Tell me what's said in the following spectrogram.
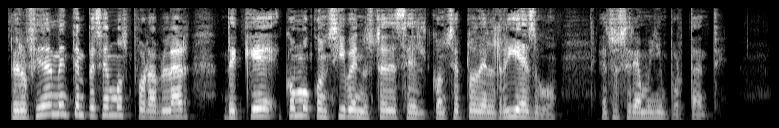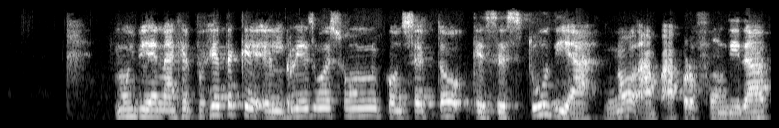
pero finalmente empecemos por hablar de qué, cómo conciben ustedes el concepto del riesgo. Eso sería muy importante. Muy bien, Ángel. Pues fíjate que el riesgo es un concepto que se estudia ¿no? a, profundidad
